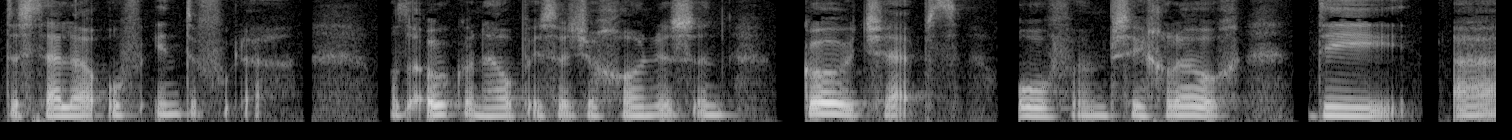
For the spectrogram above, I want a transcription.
te stellen of in te voelen. Wat ook kan helpen is dat je gewoon dus een coach hebt of een psycholoog die uh,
